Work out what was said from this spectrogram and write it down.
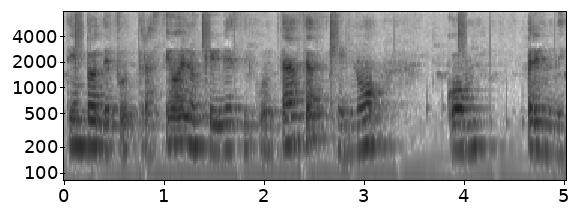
Tiempos de frustración en los que vives circunstancias que no comprende.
